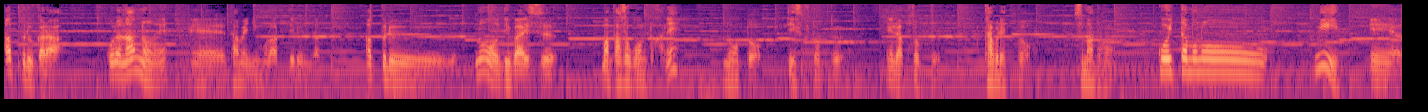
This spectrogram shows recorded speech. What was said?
アップルから、これは何のね、えー、ためにもらってるんだアップルのデバイス、まあ、パソコンとかね、ノート、ディスクトップ、ラップトップ、タブレット、スマートフォン。こういったものに、え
